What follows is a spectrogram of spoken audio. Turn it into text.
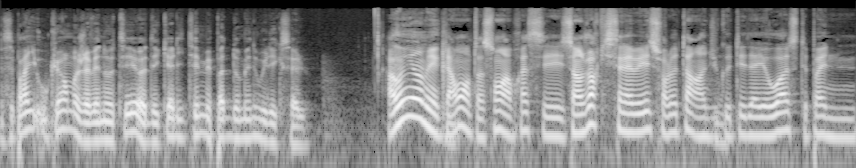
C'est pareil, Hooker, moi j'avais noté euh, des qualités, mais pas de domaine où il excelle. Ah oui, non, mais clairement, de toute façon, après, c'est c'est un joueur qui s'est révélé sur le tard. hein, du côté d'Iowa, c'était pas une,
